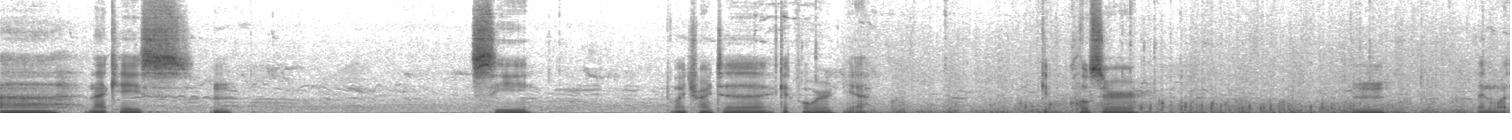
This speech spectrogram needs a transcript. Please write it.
Uh, in that case, hmm. Let's see. Do I try to get forward? Yeah. Get closer. Hmm. Then what?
